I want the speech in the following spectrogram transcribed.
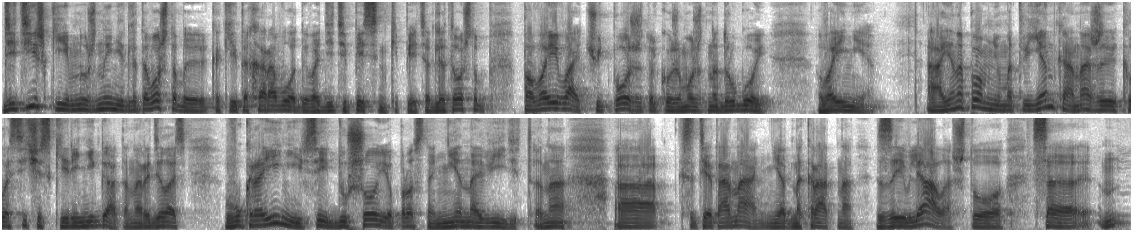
Детишки им нужны не для того, чтобы какие-то хороводы водить и песенки петь, а для того, чтобы повоевать чуть позже, только уже, может, на другой войне. А я напомню, Матвиенко, она же классический ренегат. Она родилась в Украине и всей душой ее просто ненавидит. Она, а, кстати, это она неоднократно заявляла, что м,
